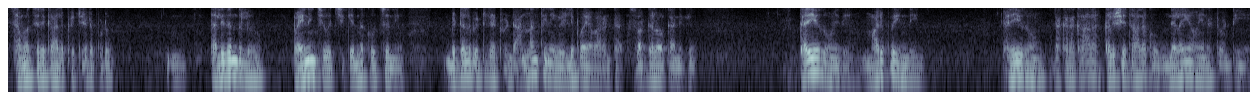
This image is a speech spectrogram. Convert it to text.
సంవత్సరికాలు పెట్టేటప్పుడు తల్లిదండ్రులు పైనుంచి వచ్చి కింద కూర్చొని బిడ్డలు పెట్టేటటువంటి అన్నం తిని వెళ్ళిపోయేవారంట స్వర్గలోకానికి. కలియుగం ఇది మారిపోయింది. కలియుగం రకరకాల కలుషితాలకు నిలయం అయినటువంటి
